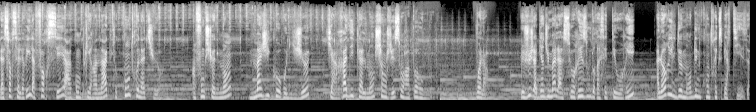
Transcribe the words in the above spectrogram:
La sorcellerie l'a forcé à accomplir un acte contre nature, un fonctionnement magico-religieux qui a radicalement changé son rapport au monde. Voilà. Le juge a bien du mal à se résoudre à cette théorie alors il demande une contre-expertise.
